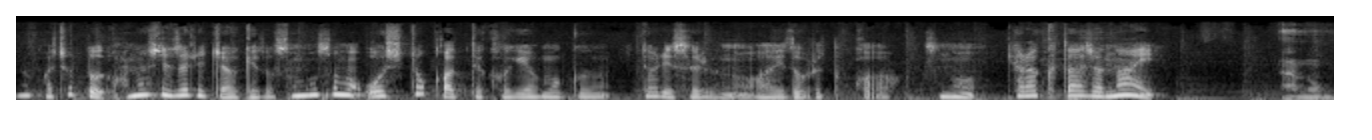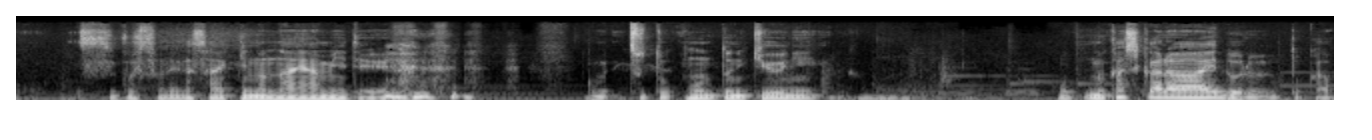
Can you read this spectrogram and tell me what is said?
なんかちょっと話ずれちゃうけどそもそも推しとかって影山くんいたりするの？アイドルとか。そのキャラクターじゃない？あのすごいそれが最近の悩みで。ごめんちょっと本当に急に昔からアイドルとか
